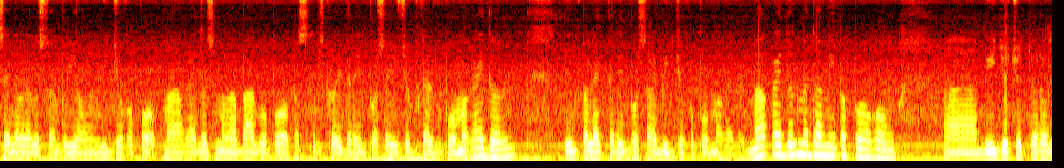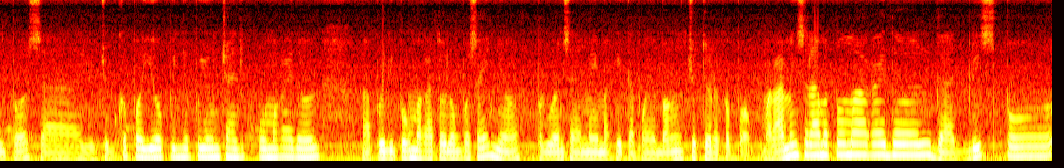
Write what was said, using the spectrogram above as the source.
Sana wala gustuhan po yung video ko po mga kaidol sa mga bago po. Pasubscribe na rin po sa YouTube channel ko po mga kaidol. Din pa-like na rin po sa video ko po mga kaidol. Mga kaidol, madami pa po akong ah, video tutorial po sa YouTube ko po. I-open nyo po yung channel ko po mga kaidol. Ah, pwede pong makatulong po sa inyo pag once may makita po ibang tutorial ko po. Maraming salamat po mga kaidol. God bless po.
